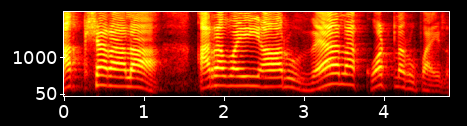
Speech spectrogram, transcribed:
అక్షరాల అరవై ఆరు వేల కోట్ల రూపాయలు.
